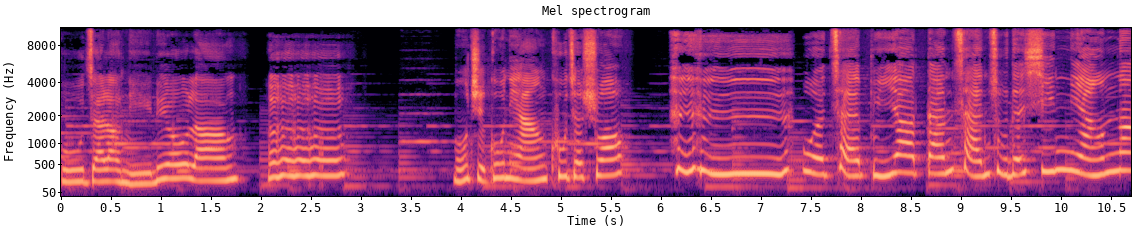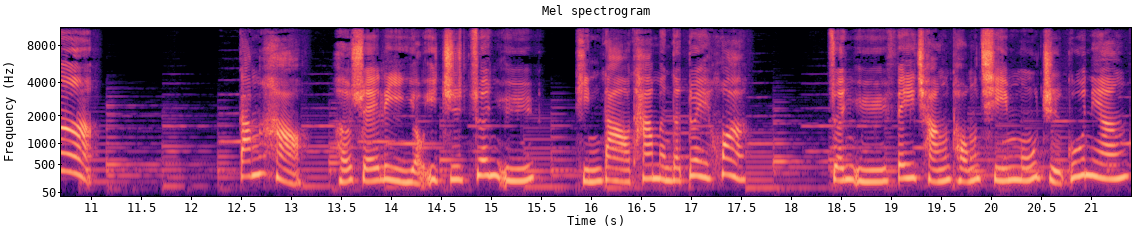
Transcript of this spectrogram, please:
不再让你流浪。呵呵呵呵，拇指姑娘哭着说：“呵呵，我才不要当蟾蜍的新娘呢！” 刚好河水里有一只鳟鱼，听到他们的对话。鳟鱼非常同情拇指姑娘，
